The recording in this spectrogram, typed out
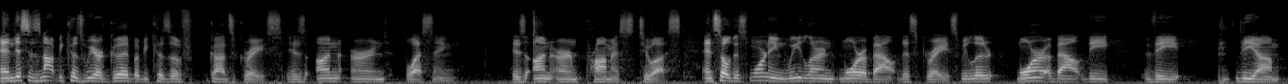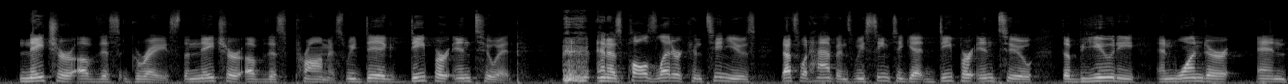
And this is not because we are good, but because of God's grace, His unearned blessing, His unearned promise to us. And so this morning we learn more about this grace. We learn more about the, the, the um, nature of this grace, the nature of this promise. We dig deeper into it and as Paul's letter continues, that's what happens. We seem to get deeper into the beauty and wonder and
